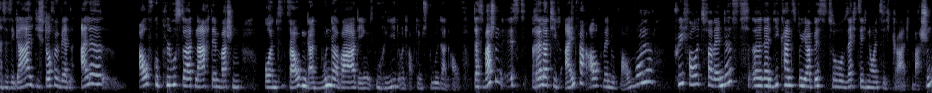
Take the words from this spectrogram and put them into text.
Es ist egal, die Stoffe werden alle aufgeplustert nach dem Waschen und saugen dann wunderbar den Urin und auch den Stuhl dann auf. Das Waschen ist relativ einfach, auch wenn du Baumwolle Prefolds verwendest, äh, denn die kannst du ja bis zu 60, 90 Grad waschen.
